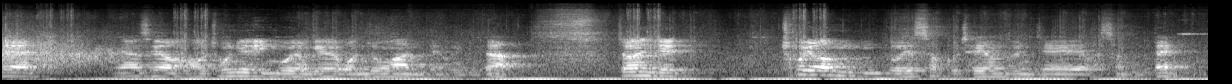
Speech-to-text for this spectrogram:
네, 안녕하세요. 어, 존윌 인고 역의 원종환 배우입니다. 저는 이제 초연도 했었고 재연도 이제 왔었는데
